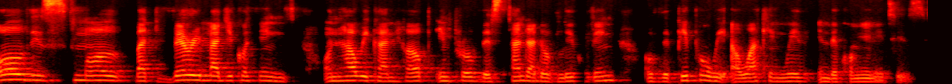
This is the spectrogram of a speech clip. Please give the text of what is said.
all these small but very magical things on how we can help improve the standard of living of the people we are working with in the communities.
